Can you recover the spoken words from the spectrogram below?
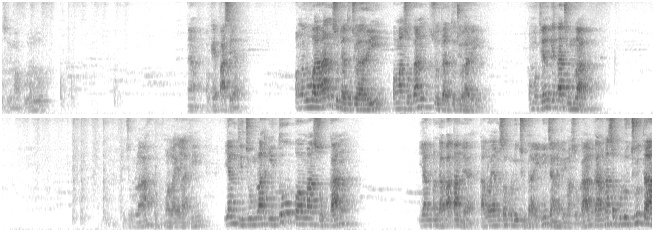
150 Nah, oke pas ya Pengeluaran sudah 7 hari Pemasukan sudah 7 hari Kemudian kita jumlah. Dijumlah, mulai lagi. Yang dijumlah itu pemasukan yang pendapatan ya. Kalau yang 10 juta ini jangan dimasukkan karena 10 juta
